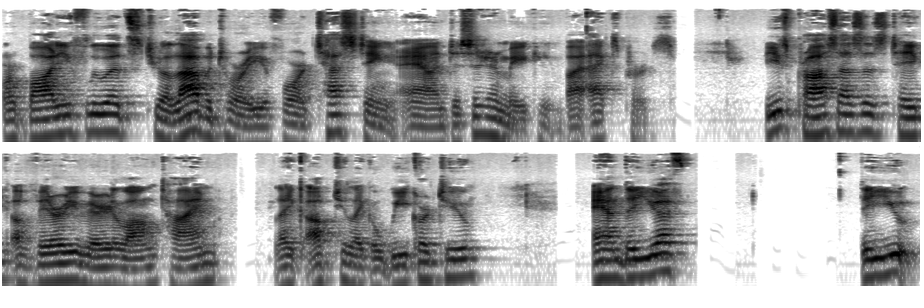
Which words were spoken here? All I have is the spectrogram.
or body fluids to a laboratory for testing and decision making by experts. These processes take a very very long time, like up to like a week or two. And the UF the U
